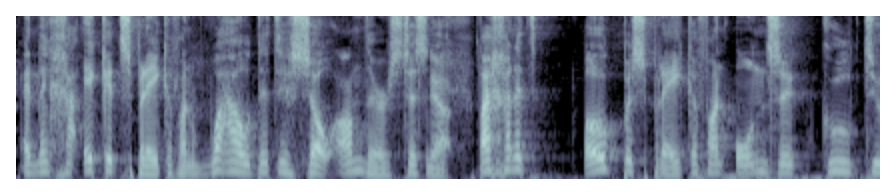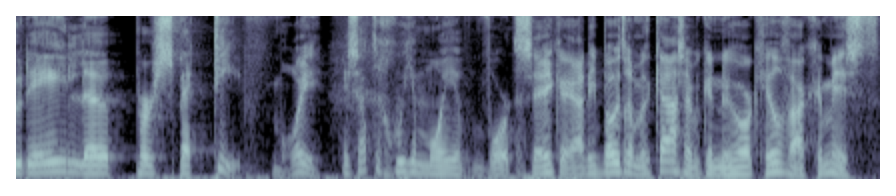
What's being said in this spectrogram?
En dan ga ik het spreken van, wauw, dit is zo anders. Dus Ja. wij gaan het ook bespreken van onze culturele perspectief. Mooi. Is dat een goede, mooie woord? Zeker. Ja, die boterham met kaas heb ik in New York heel vaak gemist.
